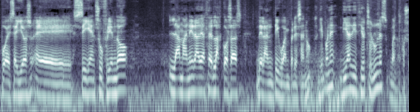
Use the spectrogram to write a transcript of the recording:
pues ellos eh, siguen sufriendo la manera de hacer las cosas de la antigua empresa, ¿no? Aquí pone día 18 lunes, bueno, pues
